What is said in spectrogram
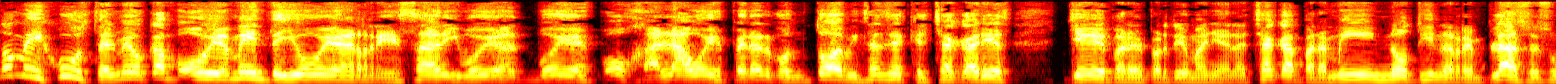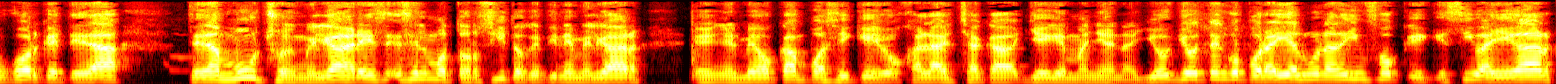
no me disgusta el medio campo. Obviamente yo voy a rezar y voy a, voy a, ojalá voy a esperar con todas mis ansias que el Chaca Arias llegue para el partido de mañana. Chaca para mí no tiene reemplazo, es un jugador que te da, te da mucho en Melgar, es, es el motorcito que tiene Melgar en el medio campo, así que ojalá el Chaca llegue mañana. Yo, yo tengo por ahí alguna de info que, que sí va a llegar,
